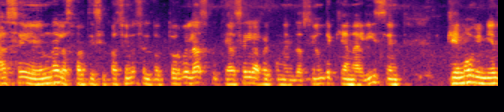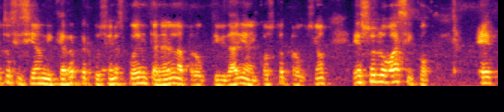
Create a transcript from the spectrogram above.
hace una de las participaciones el doctor Velasco, que hace la recomendación de que analicen qué movimientos hicieron y qué repercusiones pueden tener en la productividad y en el costo de producción, eso es lo básico. Eh,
